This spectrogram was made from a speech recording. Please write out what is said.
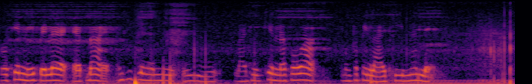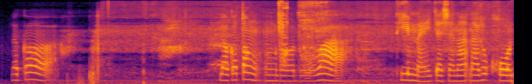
โทเค็นนี้ไปแลกแอดได้อันที่จริงมันมีอยู่หลายโทเค็นนะ เพราะว่ามันก็เป็นหลายทีมนั่นแหละ แล้วก็ เราก็ต้องรอดูว่าทีมไหนจะชนะนะทุกคน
